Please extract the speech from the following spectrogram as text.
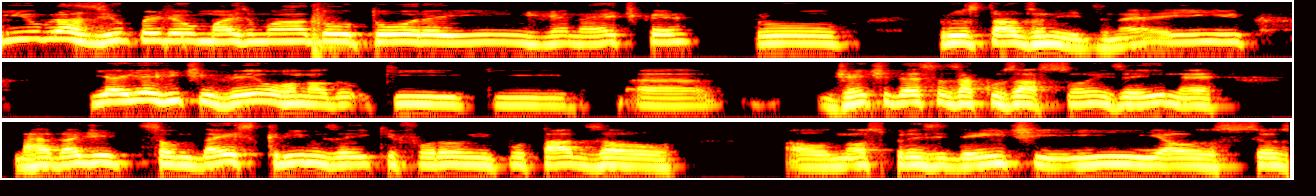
E o Brasil perdeu mais uma doutora em genética para os Estados Unidos, né? E, e aí a gente vê, Ronaldo, que, que uh, diante dessas acusações aí, né? Na verdade, são 10 crimes aí que foram imputados ao, ao nosso presidente e aos seus,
